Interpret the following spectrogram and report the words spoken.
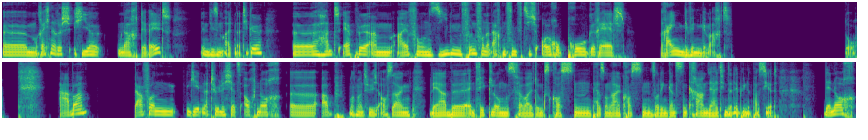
ähm, rechnerisch hier nach der Welt in diesem alten Artikel äh, hat Apple am iPhone 7 558 Euro pro Gerät rein Gewinn gemacht. So. Aber davon geht natürlich jetzt auch noch äh, ab, muss man natürlich auch sagen, Werbe, Entwicklungs-, Verwaltungskosten, Personalkosten, so den ganzen Kram, der halt hinter der Bühne passiert. Dennoch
